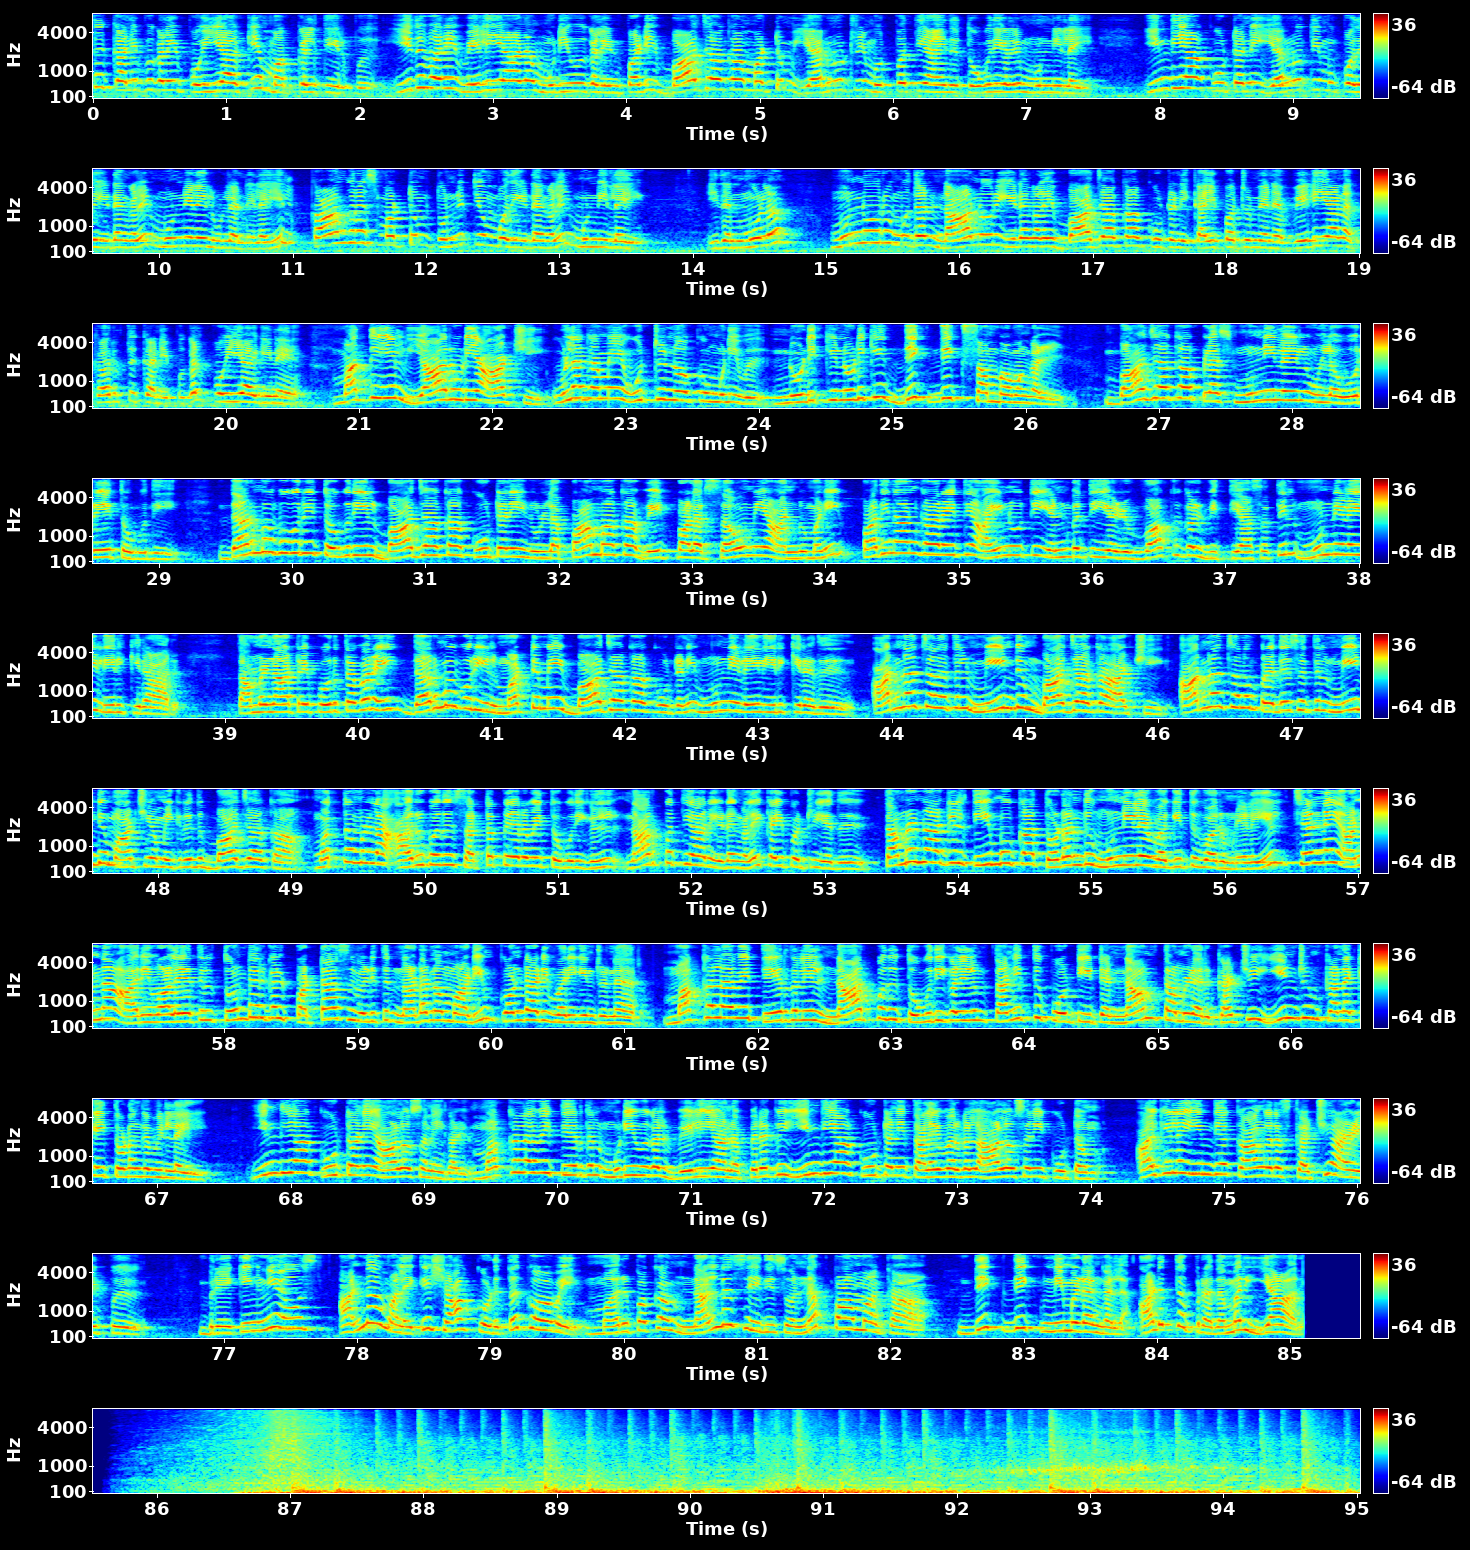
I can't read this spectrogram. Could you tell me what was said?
கருத்து கணிப்புகளை பொய்யாக்கிய மக்கள் தீர்ப்பு. இதுவரை வெளியான முடிவுகளின்படி பாஜக மட்டும் இருநூற்றி முப்பத்தி ஐந்து தொகுதிகளில் முன்னிலை. இந்தியா கூட்டணி இருநூத்தி முப்பது இடங்களில் முன்னிலையில் உள்ள நிலையில் காங்கிரஸ் மட்டும் தொண்ணூற்றி ஒன்பது இடங்களில் முன்னிலை. இதன் மூலம் முன்னூறு முதல் நானூறு இடங்களை பாஜக கூட்டணி கைப்பற்றும் என வெளியான கருத்து கணிப்புகள் பொய்யாகின. மத்தியில் யாருடைய ஆட்சி? உலகமே உற்று நோக்கும் முடிவு. நொடிக்கு நொடிக்கு திக் திக் சம்பவங்கள். பாஜக பிளஸ் முன்னிலையில் உள்ள ஒரே தொகுதி. தர்மபுரி தொகுதியில் பாஜக கூட்டணியில் உள்ள பாமக வேட்பாளர் சௌமியா அன்புமணி பதினான்காயிரத்தி ஐநூற்றி எண்பத்தி ஏழு வாக்குகள் வித்தியாசத்தில் முன்னிலையில் இருக்கிறார். தமிழ்நாட்டை பொறுத்தவரை தருமபுரியில் மட்டுமே பாஜக கூட்டணி முன்னிலையில் இருக்கிறது. அருணாச்சலத்தில் மீண்டும் பாஜக ஆட்சி. அருணாச்சலம் பிரதேசத்தில் மீண்டும் ஆட்சி அமைக்கிறது பாஜக. மொத்தமுள்ள அறுபது சட்டப்பேரவை தொகுதிகளில் நாற்பத்தி ஆறு இடங்களை கைப்பற்றியது. தமிழ்நாட்டில் திமுக தொடர்ந்து முன்னிலை வகித்து வரும் நிலையில் சென்னை அண்ணா அறிவாலயத்தில் தொண்டர்கள் பட்டாசு வெடித்து நடனமாடியும் கொண்டாடி வருகின்றனர். மக்களவை தேர்தலில் நாற்பது தொகுதிகளிலும் தனித்து போட்டியிட்ட நாம் தமிழர் கட்சி இன்றும் கணக்கை தொடங்கவில்லை. இந்தியா கூட்டணி ஆலோசனைகள். மக்களவை தேர்தல் முடிவுகள் வெளியான பிறகு இந்தியா கூட்டணி தலைவர்கள் ஆலோசனை கூட்டம். அகில இந்திய காங்கிரஸ் கட்சி அழைப்பு. பிரேக்கிங் நியூஸ் அண்ணாமலைக்கு ஷாக் கொடுத்த கோவை. மறுபக்கம் நல்ல செய்தி சொன்ன பாமக. திக் திக் நிமிடங்கள். அடுத்த பிரதமர் யார்?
